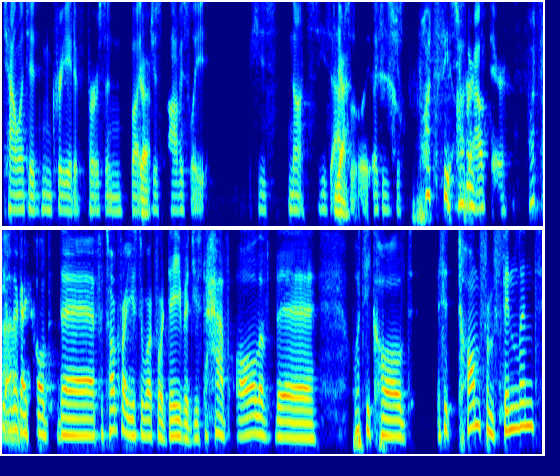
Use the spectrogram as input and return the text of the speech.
talented and creative person, but Yeah. just obviously he's nuts. He's Yeah. absolutely like he's just What's the other out there. What's the other Um, guy called? The photographer I used to work for, David, used to have all of the. What's he called? Is it Tom from Finland?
